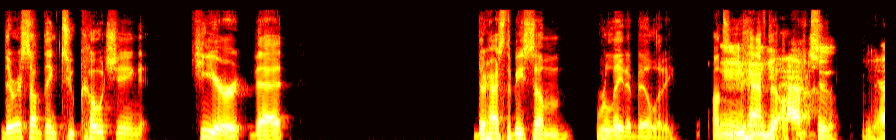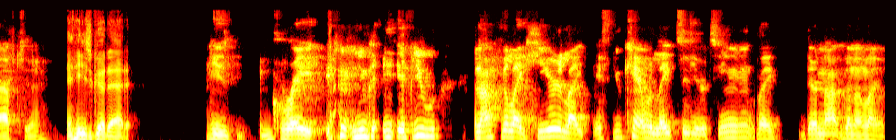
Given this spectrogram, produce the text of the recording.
there is something to coaching here that there has to be some relatability. Mm-hmm. You have to. You have to. You have to. And he's good at it. He's great. you if you and I feel like here, like if you can't relate to your team, like they're not gonna like.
